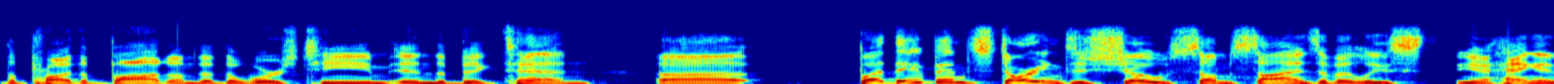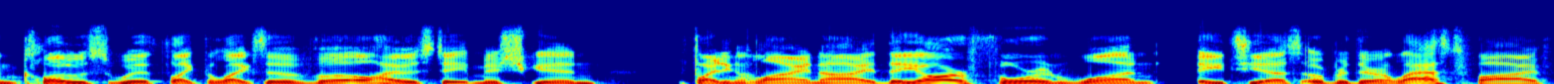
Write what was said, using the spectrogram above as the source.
the probably the bottom, the the worst team in the Big Ten. Uh, but they've been starting to show some signs of at least you know hanging close with like the likes of uh, Ohio State, Michigan, fighting Illini. They are four and one ATS over their last five,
